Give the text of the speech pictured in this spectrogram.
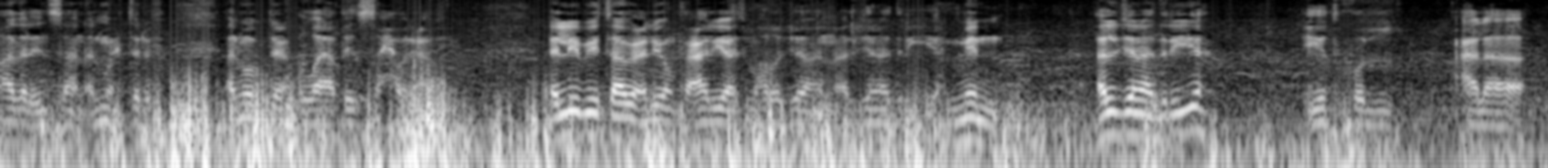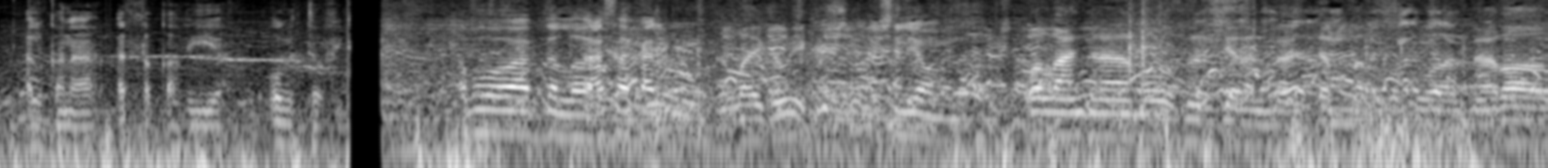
هذا الإنسان المحترف المبدع الله يعطيه الصحة والعافية. اللي بيتابع اليوم فعاليات مهرجان الجنادرية من الجنادرية يدخل على القناة الثقافية. وبالتوفيق. أبو عبد الله عساك على القوه الله يقويك. إيش اليوم عندك؟ والله عندنا موقف من رجال المدمر والمعراض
